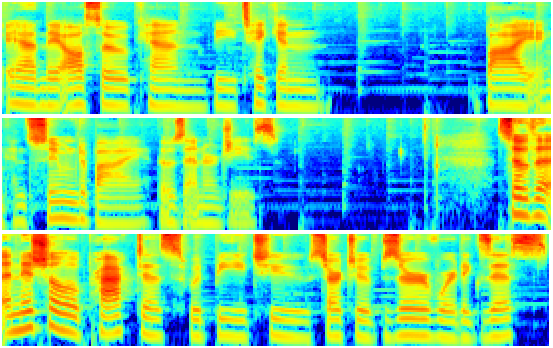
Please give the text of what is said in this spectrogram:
And they also can be taken by and consumed by those energies. So, the initial practice would be to start to observe where it exists.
